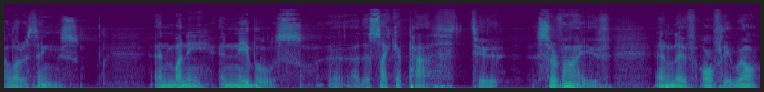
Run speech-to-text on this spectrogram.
a lot of things, and money enables uh, the psychopath to survive and live awfully well.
